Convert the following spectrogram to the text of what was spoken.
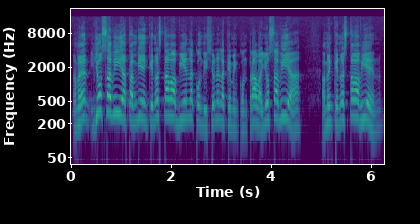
Amén. Yo sabía también que no estaba bien la condición en la que me encontraba. Yo sabía, amén, que no estaba bien.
